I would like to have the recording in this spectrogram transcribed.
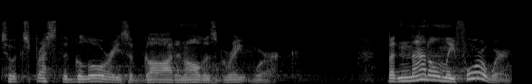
to express the glories of God and all his great work. But not only forward,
